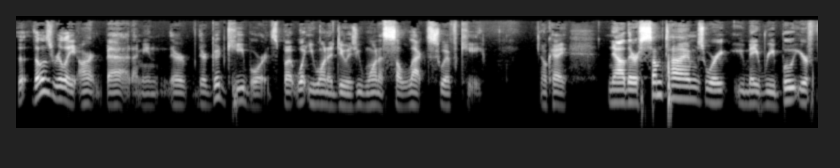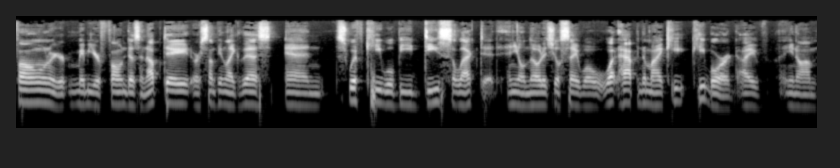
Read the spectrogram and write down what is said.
Th those really aren't bad. I mean they're they're good keyboards but what you want to do is you want to select SwiftKey. Okay, now, there are some times where you may reboot your phone, or your, maybe your phone doesn't update, or something like this, and SwiftKey will be deselected. And you'll notice you'll say, "Well, what happened to my key- keyboard? I've, you know, um,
